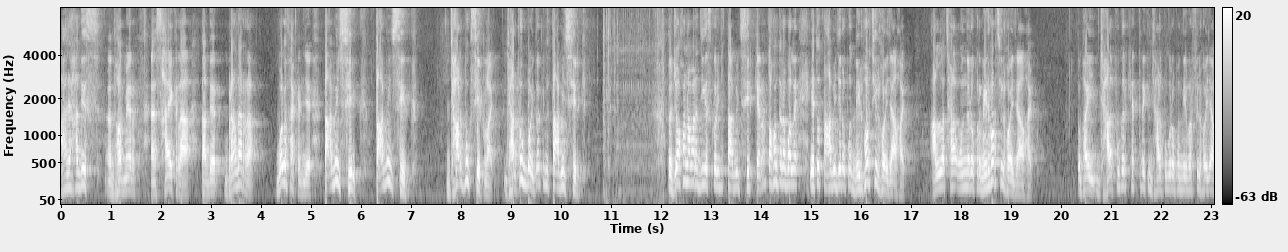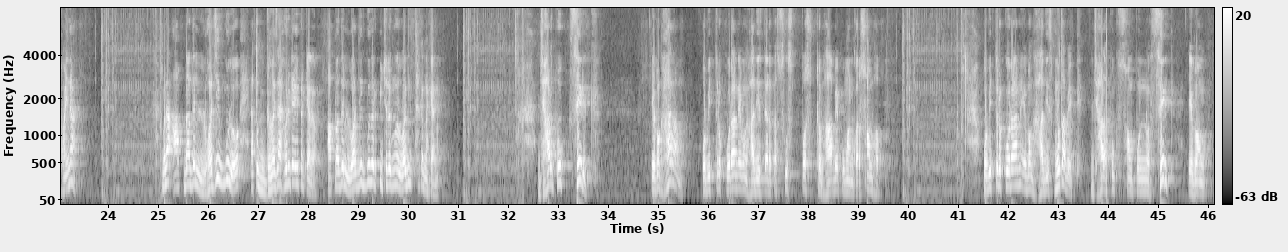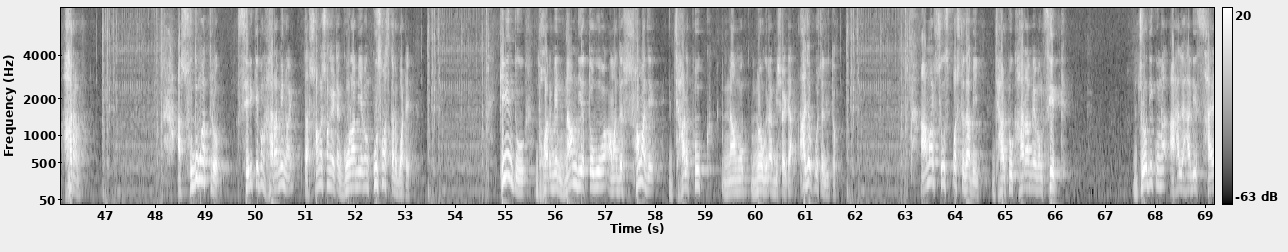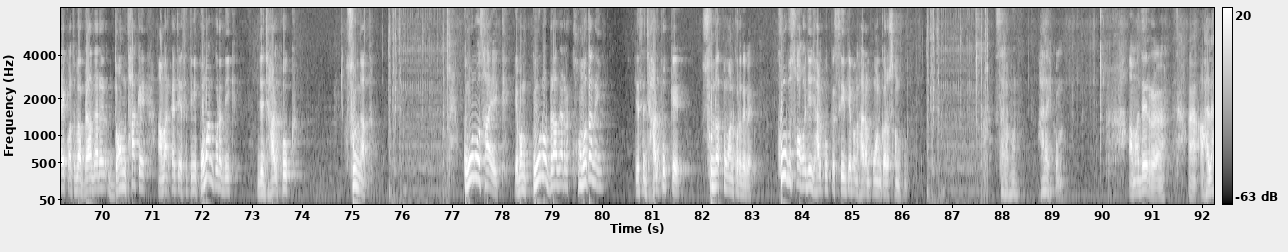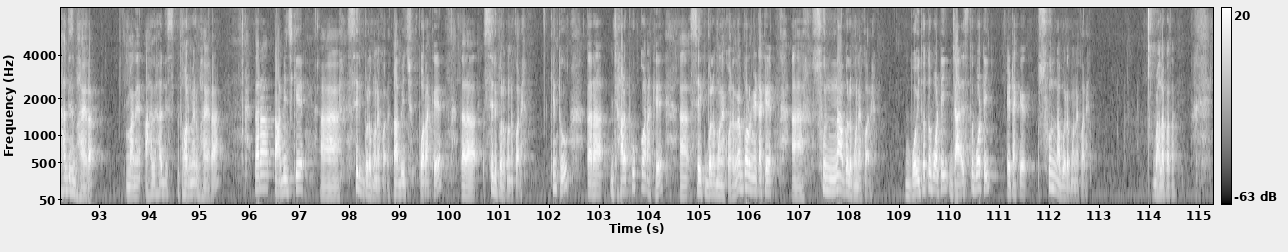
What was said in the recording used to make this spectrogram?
আহলে হাদিস ধর্মের সায়েকরা, তাদের ব্রাদাররা বলে থাকেন যে, তাবিজ সির্ক তাবিজ সির্ক ঝাড়ফুঁক সির্ক নয়। ঝাড়ফুঁক বৈধ, কিন্তু তাবিজ সির্ক তো যখন আমরা জিজ্ঞেস করি যে, তাবিজ সির্ক কেন? তখন তারা বলে, এ তো তাবিজের ওপর নির্ভরশীল হয়ে যাওয়া হয়। আল্লাহ ছাড়া অন্যের ওপর নির্ভরশীল হয়ে যাওয়া হয়। তো ভাই, ঝাড়ফুঁকের ক্ষেত্রে কি ঝাড়ফুঁকের ওপর নির্ভরশীল হয়ে যাওয়া হয় না? মানে আপনাদের লজিকগুলো এত গাঁজাখড়ি টাইপের কেন? আপনাদের লজিকগুলোর পিছনে কোনো লজিক থাকে না কেন? ঝাড়ফুঁক সির্ক এবং হারাম, পবিত্র কোরআন এবং হাদিস দ্বারা তা সুস্পষ্টভাবে প্রমাণ করা সম্ভব। পবিত্র কোরআন এবং হাদিস মোতাবেক ঝাড়ফুঁক, সম্পূর্ণ সির্ক এবং হারাম। আর শুধুমাত্র সির্ক এবং হারামই নয়, তার সঙ্গে সঙ্গে এটা গোড়ামি এবং কুসংস্কার বটে। কিন্তু ধর্মের নাম দিয়ে তবুও আমাদের সমাজে ঝাড়ফুঁক নামক নোংরা বিষয়টা আজও প্রচলিত। আমার সুস্পষ্ট দাবি, ঝাড়ফুঁক হারাম এবং শিখ যদি কোনো আহলে হাদিস সায়েক অথবা ব্রাদারের দম থাকে, আমার কাছে এসে তিনি প্রমাণ করে দিক যে ঝাড়ফুঁক সুন্নাত। কোনো সায়েক এবং কোনো ব্রাদারের ক্ষমতা নেই যে সে ঝাড়ফুঁককে সুন্নাত প্রমাণ করে দেবে। খুব সহজেই ঝাড়ফুঁককে সির্ক এবং হারাম প্রমাণ করা সম্ভব। সালামুন আলাইকুম। আমাদের আহ, আহলে হাদিস ভাইরা মানে আহলে হাদিস ধর্মের ভাইরা তারা তাবিজকে সির্ক বলে মনে করে। তাবিজ পরাকে তারা সির্ক বলে মনে করে। কিন্তু তারা ঝাড়ফুঁক করাকে সির্ক বলে মনে করে না বরং এটাকে সুন্না বলে মনে করে। বৈধ তো বটেই জায়েজ তো বটেই এটাকে সুন্না বলে মনে করে। ভালো কথা।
